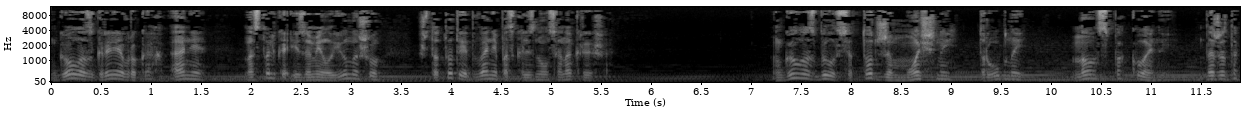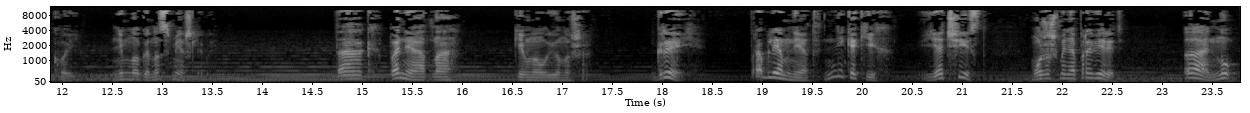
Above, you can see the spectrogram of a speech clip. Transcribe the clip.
Голос Грея в руках Ани настолько изумил юношу, что тот едва не поскользнулся на крыше. Голос был все тот же мощный, трубный, но спокойный, даже такой, немного насмешливый. «Так, понятно», — кивнул юноша. «Грей, проблем нет, никаких. Я чист. Можешь меня проверить. Ань, ну,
